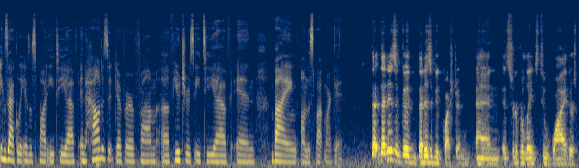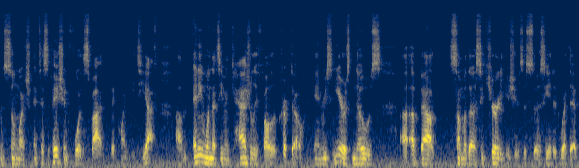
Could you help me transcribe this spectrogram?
exactly is a spot ETF and how does it differ from a futures ETF in buying on the spot market? That, that is a good that is a good question, and it sort of relates to why there's been so much anticipation for the spot Bitcoin ETF. Um, anyone that's even casually followed crypto in recent years knows uh, about some of the security issues associated with it,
